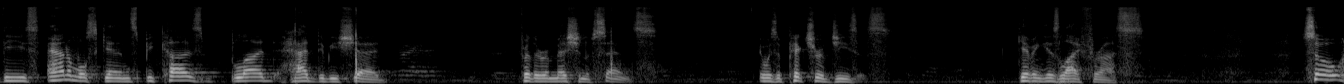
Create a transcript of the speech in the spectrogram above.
these animal skins because blood had to be shed for the remission of sins. It was a picture of Jesus giving his life for us. So,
